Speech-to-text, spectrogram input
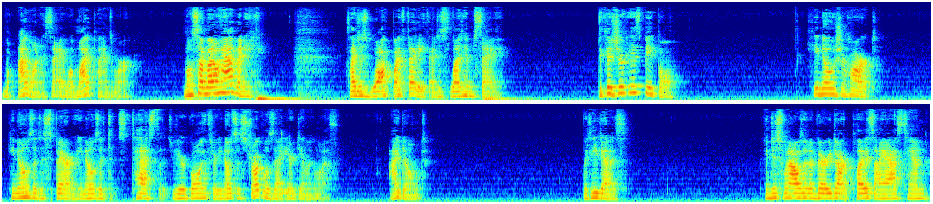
What I want to say, what my plans were. Most time, I don't have any. So I just walk by faith. I just let Him say. Because you're His people. He knows your heart. He knows the despair. He knows the t- test that you're going through. He knows the struggles that you're dealing with. I don't. But He does. And just when I was in a very dark place, I asked Him,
